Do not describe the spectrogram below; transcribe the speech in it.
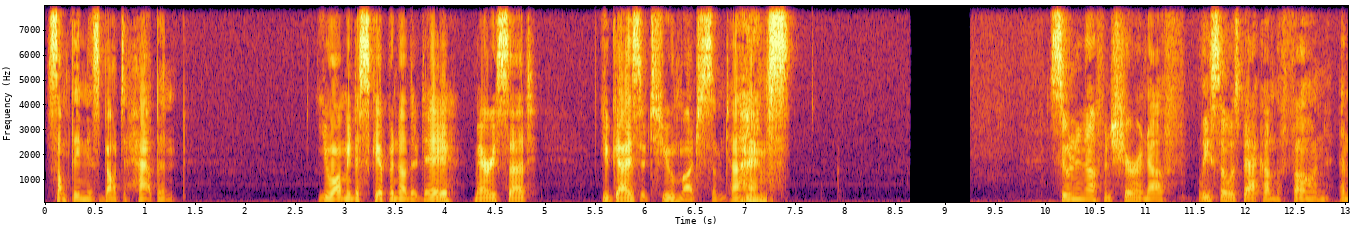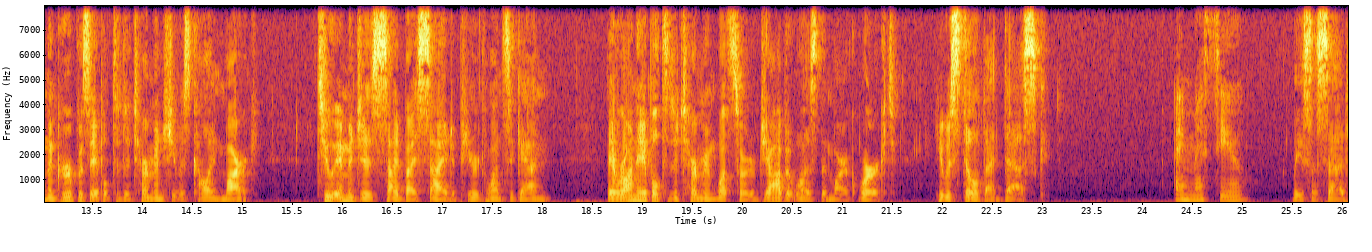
something is about to happen. You want me to skip another day? Mary said. You guys are too much sometimes. Soon enough and sure enough, Lisa was back on the phone, and the group was able to determine she was calling Mark. Two images side by side appeared once again. They were unable to determine what sort of job it was that Mark worked. He was still at that desk. I miss you, Lisa said.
